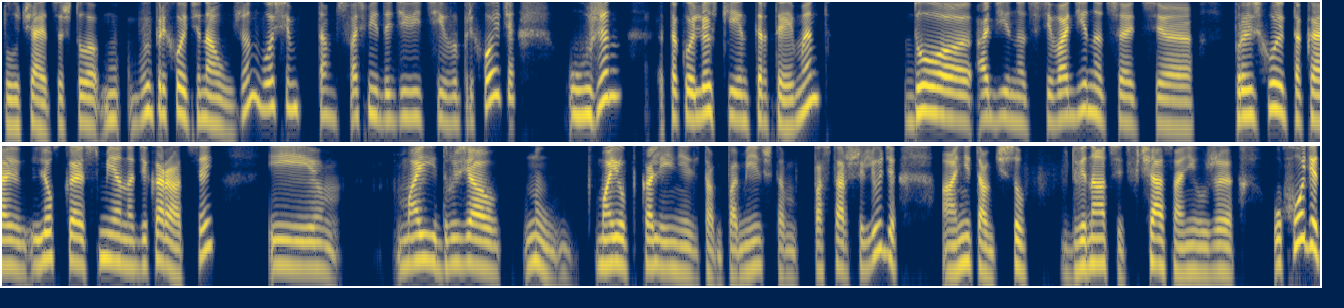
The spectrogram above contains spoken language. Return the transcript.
получается, что вы приходите на ужин, 8, там, с 8 до 9 вы приходите, ужин, такой легкий интертеймент, до 11. В 11 э, происходит такая легкая смена декораций. И мои друзья, ну, мое поколение, там поменьше, там постарше люди, они там часов в 12, в час они уже уходят,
